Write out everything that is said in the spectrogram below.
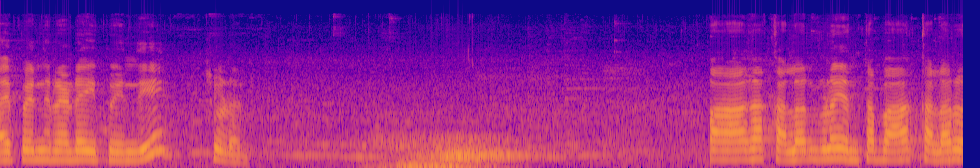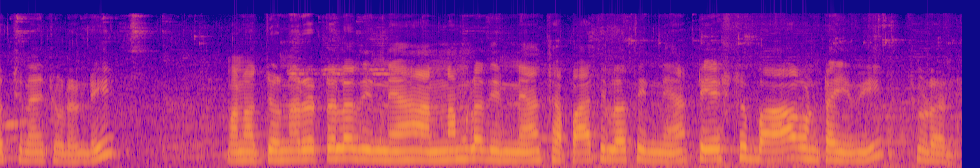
అయిపోయింది రెడీ అయిపోయింది. చూడండి. బాగా కలర్ కూడా ఎంత బాగా కలర్ వచ్చినాయి చూడండి. మన జొన్న రొట్టెలో తిన్నా అన్నంలో తిన్నా చపాతీలో తిన్నా టేస్ట్ బాగుంటాయి ఇవి చూడండి.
